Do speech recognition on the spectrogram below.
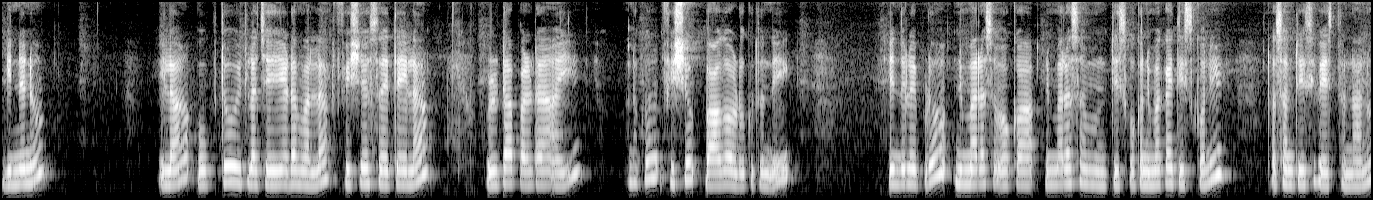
గిన్నెను ఇలా ఉప్పుతూ ఇట్లా చేయడం వల్ల ఫిషెస్ అయితే ఇలా ఉల్టా పల్టా అయ్యి మనకు ఫిష్ బాగా ఉడుకుతుంది. ఇందులో ఇప్పుడు నిమ్మరసం ఒక నిమ్మరసం తీసుకు ఒక నిమ్మకాయ తీసుకొని రసం తీసి వేస్తున్నాను.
